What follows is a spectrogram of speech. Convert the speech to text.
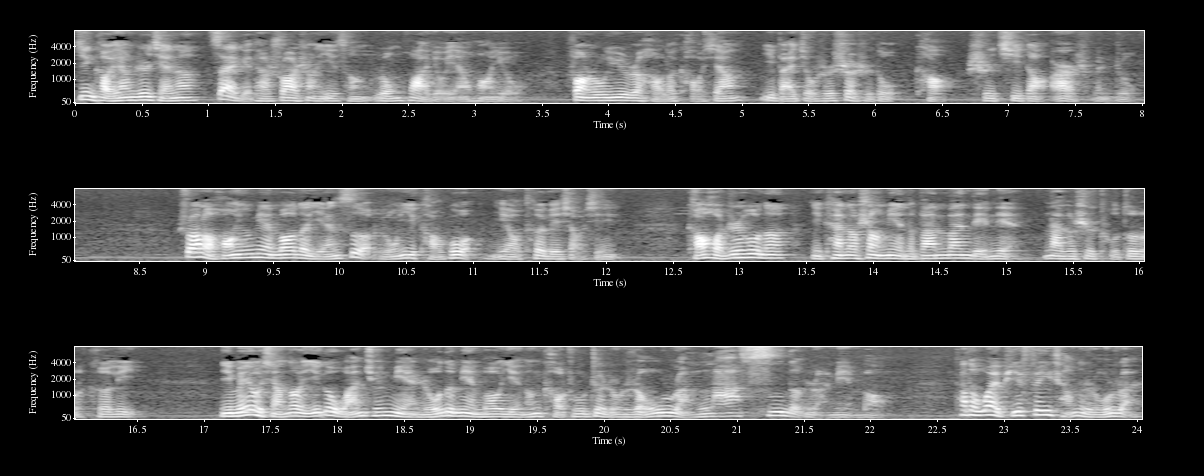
进烤箱之前呢，再给它刷上一层融化有盐黄油，放入预热好的烤箱，一百九十摄氏度烤十七到二十分钟。刷了黄油面包的颜色容易烤过，你要特别小心。烤好之后呢，你看到上面的斑斑点点，那个是土豆的颗粒。你没有想到一个完全免揉的面包也能烤出这种柔软拉丝的软面包，它的外皮非常的柔软，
